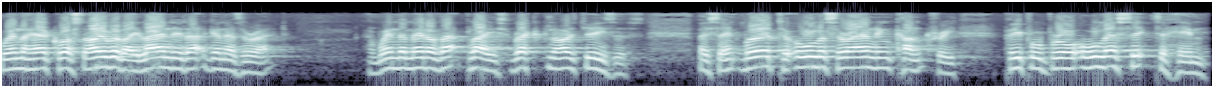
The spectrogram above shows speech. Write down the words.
When they had crossed over, they landed at Gennesaret. And when the men of that place recognized Jesus, they sent word to all the surrounding country. People brought all their sick to him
